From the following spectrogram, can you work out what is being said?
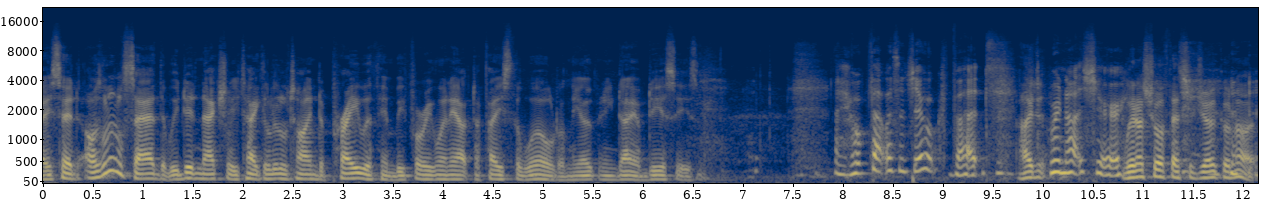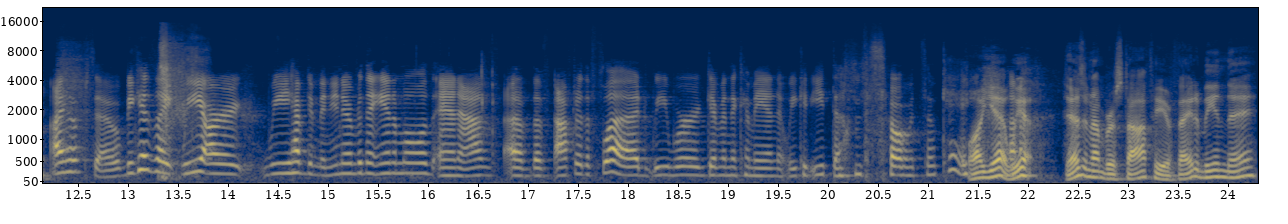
Okay, said, I was a little sad that we didn't actually take a little time to pray with him before he went out to face the world on the opening day of deer season. I hope that was a joke, but d- we're not sure. We're not sure if that's a joke or not. I hope so because like we are we have dominion over the animals and as of the after the flood we were given the command that we could eat them so it's okay. Well, yeah, we uh, there's a number of staff here. If they'd have been there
